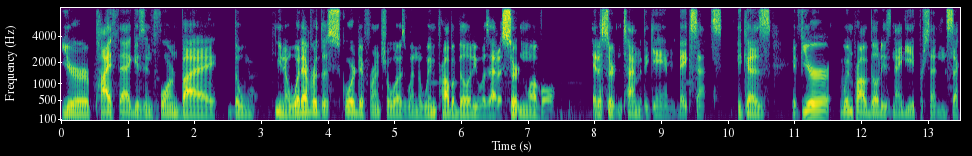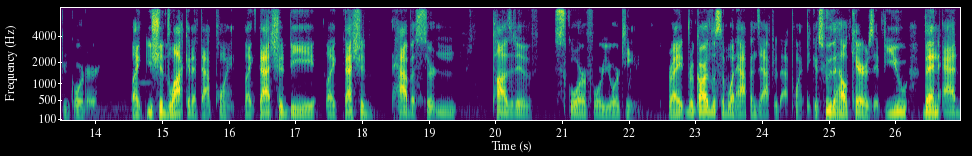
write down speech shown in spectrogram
your Pythag is informed by the you know whatever the score differential was when the win probability was at a certain level at a certain time of the game makes sense because if your win probability is 98% in the second quarter like you should lock it at that point like that should be like that should have a certain positive score for your team right? Regardless of what happens after that point, because who the hell cares if you then add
